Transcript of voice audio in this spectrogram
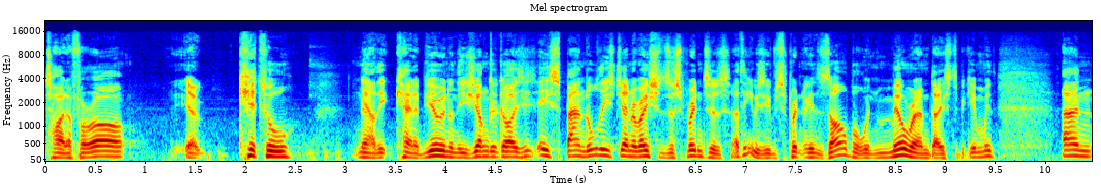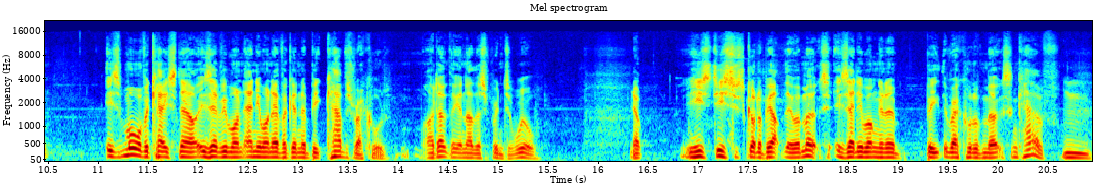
Tyler Farrar, you know, Kittel, now the Caleb Ewan and these younger guys. He, he spanned all these generations of sprinters. I think he was even sprinting against Zabel in Milram days to begin with, and it's more of a case now: is everyone, anyone ever going to beat Cav's record? I don't think another sprinter will. Nope. He's, he's just got to be up there with Merckx. Is anyone going to beat the record of Merckx and Cav Mm.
